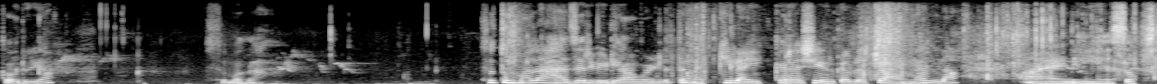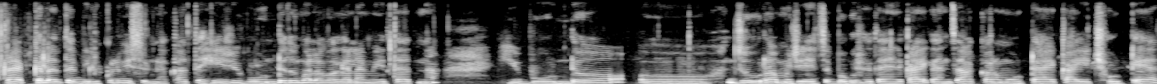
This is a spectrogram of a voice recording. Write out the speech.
करूया. सो बघा. सो तुम्हाला हा जर व्हिडिओ आवडला तर नक्की लाईक करा शेअर करा चॅनलला आणि सबस्क्राईब करायला तर बिलकुल विसरू नका. आता ही जी बोंड तुम्हाला बघायला मिळतात ना ही बोंड जोरा म्हणजे याचं बघू शकता. काही काहींचा आकार मोठा आहे काही छोटे आहेत.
